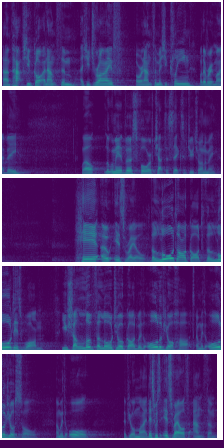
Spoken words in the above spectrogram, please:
Um, perhaps you've got an anthem as you drive or an anthem as you clean, whatever it might be. Well, look with me at verse 4 of chapter 6 of Deuteronomy. Hear, O Israel, the Lord our God, the Lord is one. You shall love the Lord your God with all of your heart and with all of your soul and with all of your might. This was Israel's anthem.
